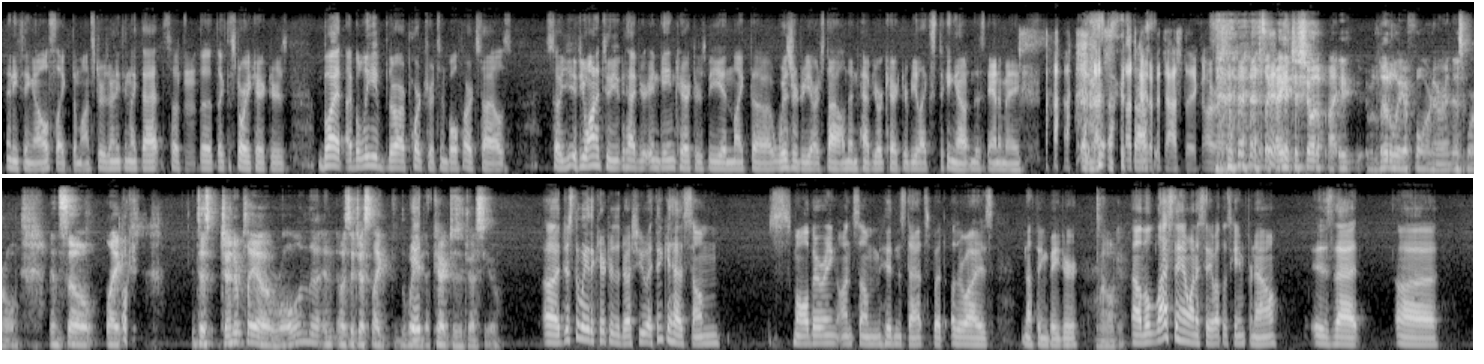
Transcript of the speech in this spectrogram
anything else like the monsters or anything like that. So Mhm. the like the story characters, but I believe there are portraits in both art styles. So you, if you wanted to, you could have your in-game characters be in like the wizardry art style, and then have your character be like sticking out in this anime. that's that's kind of fantastic. All right. it's like I just showed up, I, literally a foreigner in this world, and so like, Okay. does gender play a role in the? In, or is it just like the way It- the characters address you? Uh, just the way the characters address you, I think it has some small bearing on some hidden stats, but otherwise nothing major. Oh, okay. Now, the last thing I want to say about this game for now is that uh,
